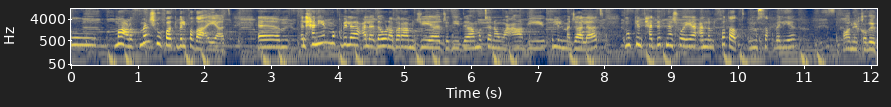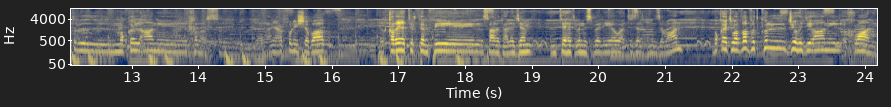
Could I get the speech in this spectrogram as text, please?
وما أعرف ما نشوفك بالفضائيات. الحنين مقبلة على دورة برامجية جديدة متنوعة بكل المجالات. ممكن تحدثنا شوية عن الخطط المستقبلية؟ أني قضيه المقل أني خلاص يعني يعرفوني الشباب القضية التمثيل صارت على جنب انتهت بالنسبة لي واعتزلت من زمان. بقيت وظفت كل جهدي أني لإخواني.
